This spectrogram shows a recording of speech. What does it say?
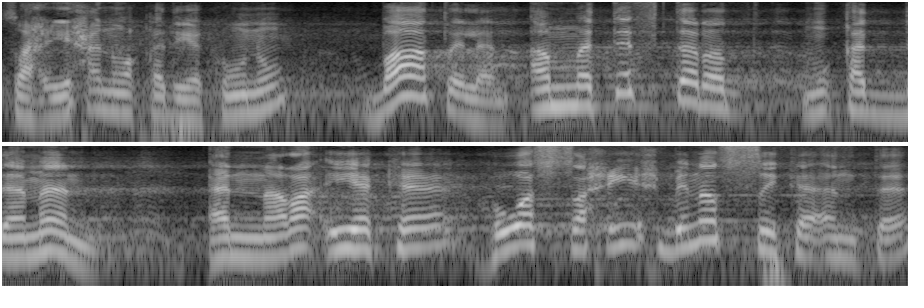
صحيحا وقد يكون باطلا. أما تفترض مقدما أن رأيك هو الصحيح بنصك أنت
